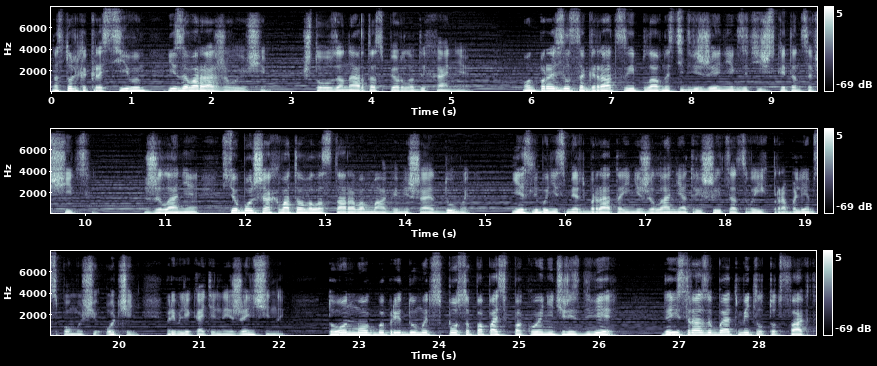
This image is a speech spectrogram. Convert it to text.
настолько красивым и завораживающим, что у Занарта сперло дыхание. Он поразился грации и плавности движения экзотической танцовщицы. Желание все больше охватывало старого мага, мешая думать. Если бы не смерть брата и не желание отрешиться от своих проблем с помощью очень привлекательной женщины, то он мог бы придумать способ попасть в покой не через дверь, да и сразу бы отметил тот факт,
